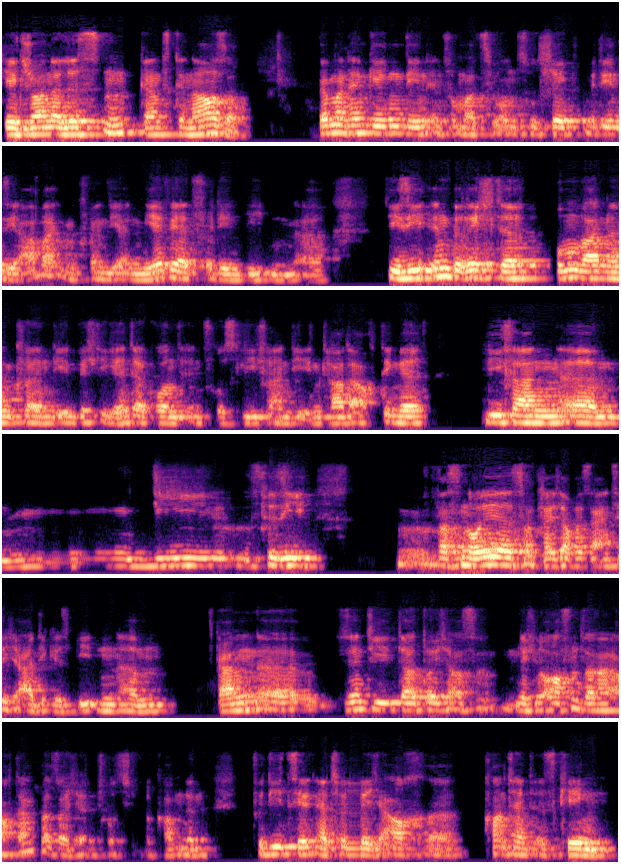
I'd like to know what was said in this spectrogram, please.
Geht Journalisten ganz genauso. Wenn man hingegen den Informationen zuschickt, mit denen sie arbeiten können, die einen Mehrwert für den bieten, äh, die Sie in Berichte umwandeln können, die Ihnen wichtige Hintergrundinfos liefern, die Ihnen gerade auch Dinge liefern, ähm, die für Sie was Neues und vielleicht auch was Einzigartiges bieten. Ähm, dann äh, sind die da durchaus nicht nur offen, sondern auch dankbar, solche Infos zu bekommen. Denn für die zählt natürlich auch äh, Content is King,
